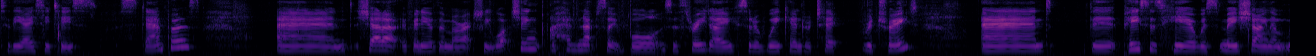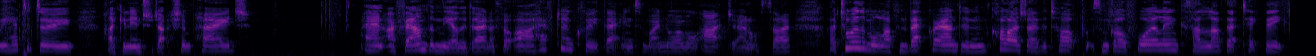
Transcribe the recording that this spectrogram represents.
to the ACT stampers and shout out if any of them are actually watching. I had an absolute ball. It was a three day sort of weekend retreat and the pieces here was me showing them. We had to do like an introduction page and I found them the other day and I thought, oh, I have to include that into my normal art journal. So I tore them all up in the background and collaged over the top, put some gold foil in because I love that technique,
